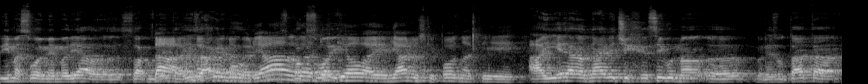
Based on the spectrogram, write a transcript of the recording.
ima svoj memorial svakog da, ima svoj memorial, svojih... to je ovaj janovski poznati... A jedan od najvećih sigurno rezultata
